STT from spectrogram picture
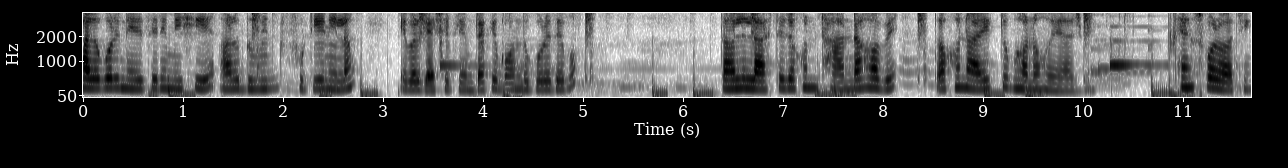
ভালো করে নেড়ে চেড়ে মিশিয়ে আরও দু মিনিট ফুটিয়ে নিলাম। এবার গ্যাসের ফ্লেমটাকে বন্ধ করে দেব। তাহলে লাস্টে যখন ঠান্ডা হবে তখন আর একটু ঘন হয়ে আসবে। থ্যাংকস ফর ওয়াচিং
